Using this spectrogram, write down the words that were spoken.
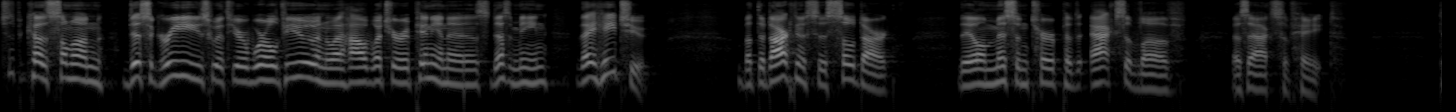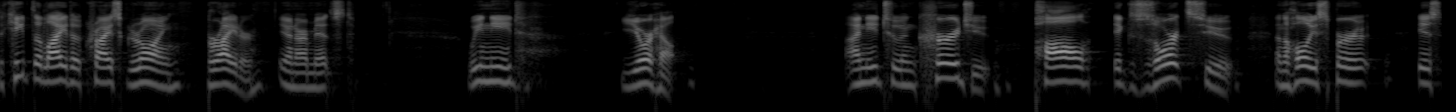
Just because someone disagrees with your worldview and how, what your opinion is doesn't mean they hate you. But the darkness is so dark, they'll misinterpret acts of love as acts of hate to keep the light of Christ growing brighter in our midst, we need your help. I need to encourage you. Paul exhorts you, and the Holy Spirit is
